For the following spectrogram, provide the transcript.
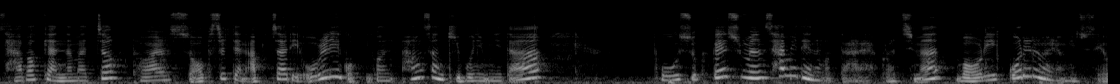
4밖에 안 남았죠? 더할 수 없을 땐 앞자리 올리고 이건 항상 기본입니다. 보수 빼주면 3이 되는 것도 알아요. 그렇지만 머리 꼬리를 활용해 주세요.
